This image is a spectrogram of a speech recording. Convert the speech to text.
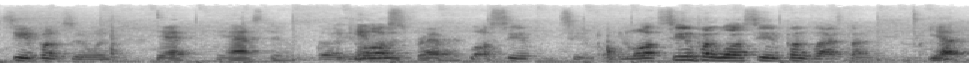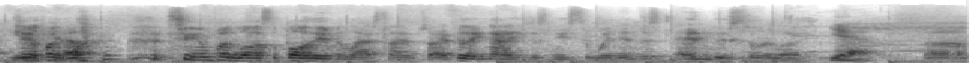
CM Punk's gonna win. yeah, he has to. Uh, he he can't lost. lose forever. Lost CM, CM Punk. He lost CM Punk. Lost CM Punk last time. Yep, he CM looked Punk. CM Punk lost to Paul Heyman last time, so I feel like now he just needs to win and just end this storyline. Yeah, Um,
